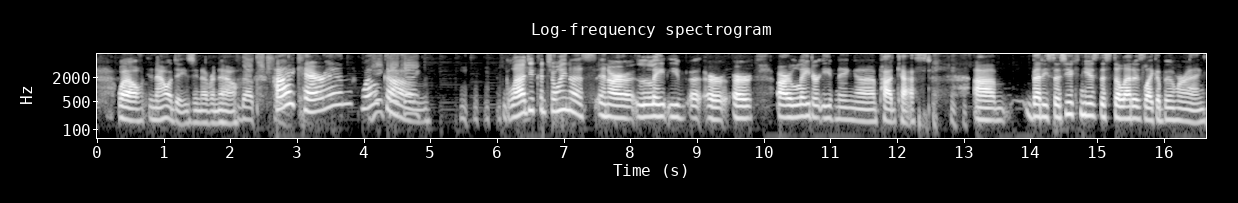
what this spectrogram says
well, nowadays you never know. that's true. Hi, Karen. Hey, Welcome. Glad you could join us in our late eve- uh, or, or our later evening uh, podcast. Um, Betty says you can use the stilettos like a boomerang,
